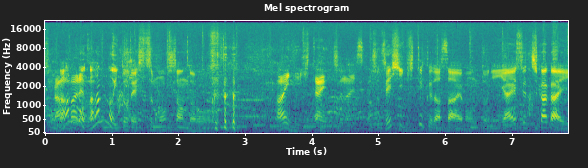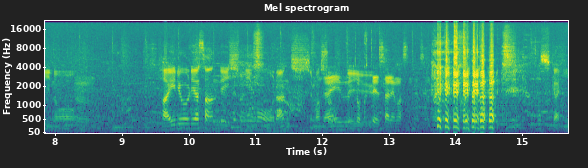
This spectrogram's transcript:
そう何の何の意図で質問したんだろう。う ん会いに行きたいんじゃないですか？ぜひ来てください本当に。八重洲地下街のうタイ料理屋さんで一緒にもうランチしまんしょうっていう。特定されますね確かに。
